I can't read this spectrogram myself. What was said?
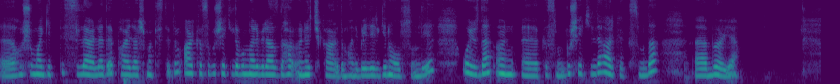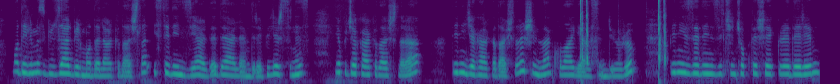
E, hoşuma gitti. Sizlerle de paylaşmak istedim. Arkası bu şekilde bunları biraz daha öne çıkardım. Hani belirgin olsun diye. O yüzden ön e, kısmı bu şekilde. Arka kısmı da e, böyle. Modelimiz güzel bir model arkadaşlar. İstediğiniz yerde değerlendirebilirsiniz. Yapacak arkadaşlara, deneyecek arkadaşlara şimdiden kolay gelsin diyorum. Beni izlediğiniz için çok teşekkür ederim.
